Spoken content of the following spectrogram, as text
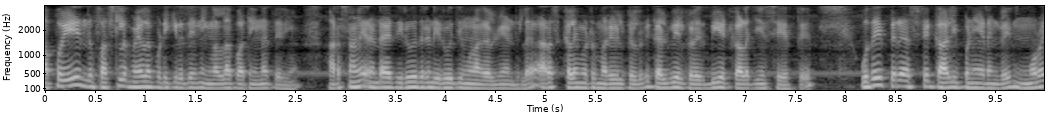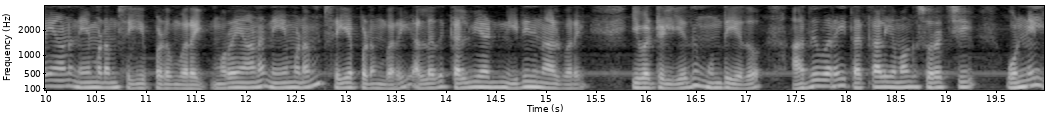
அப்போயே இந்த ஃபஸ்ட்டில் மேலே படிக்கிறதே நீங்கள் நல்லா பார்த்தீங்கன்னா தெரியும். அரசாலே ரெண்டாயிரத்தி இருபத்தி ரெண்டு இருபத்தி மூணாம் கல்வியாண்டில் அரசு கலை மற்றும் அறிவியல் கல்லூரி கல்வியல் கல்லூரி பிஎட் காலேஜையும் சேர்த்து உதவி பேராசிரியர் காலி பணியிடங்களில் முறையான நியமனம் செய்யப்படும் வரை முறையான நியமனம் செய்யப்படும் வரை அல்லது கல்வியாண்டின் இறுதி நாள் வரை இவற்றில் எது முந்தையதோ அதுவரை தற்காலிகமாக சுழற்சி ஒன்றில்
